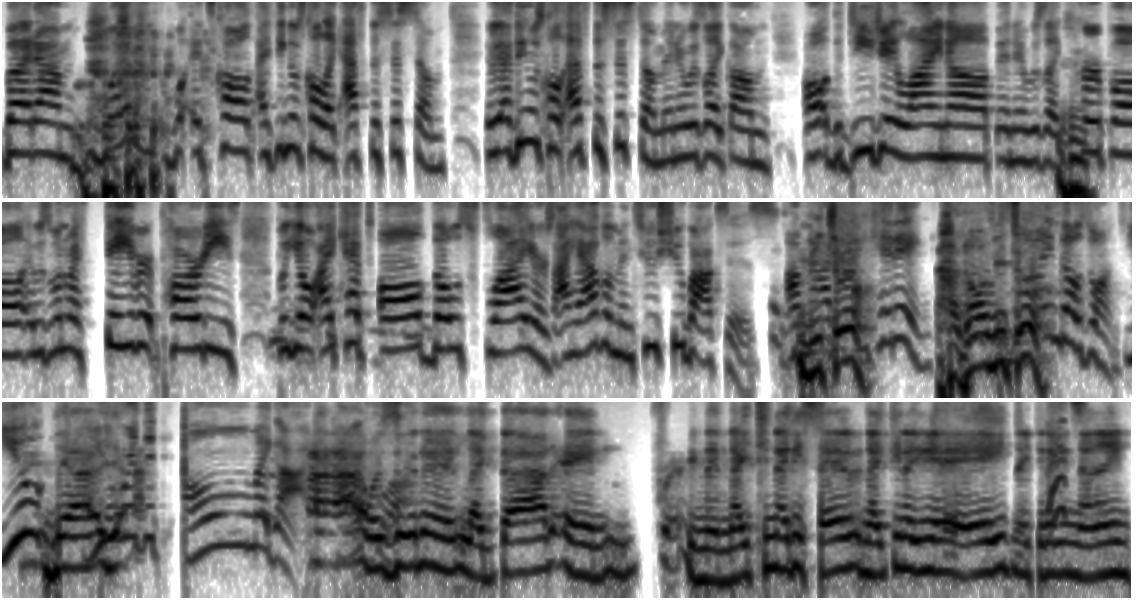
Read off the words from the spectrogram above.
But um, what it's called, I think it was called like F the System. I think it was called F the System, and it was like um um all the DJ lineup and it was like Mhm. purple. It was one of my favorite parties. But yo, I kept all those flyers. I have them in two shoe boxes. I'm Me not too. even kidding. no, me too. Find those ones. You Yeah, you yeah. were the oh my god. I, I was Cool. doing it like that and in the 1997, 1998, 1999.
